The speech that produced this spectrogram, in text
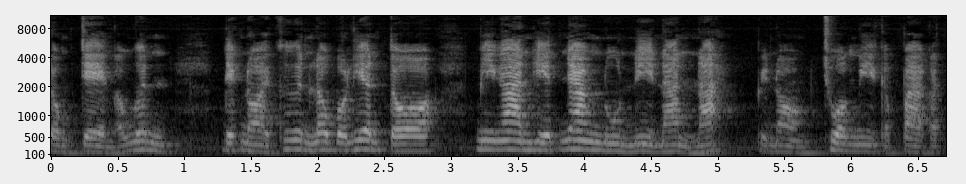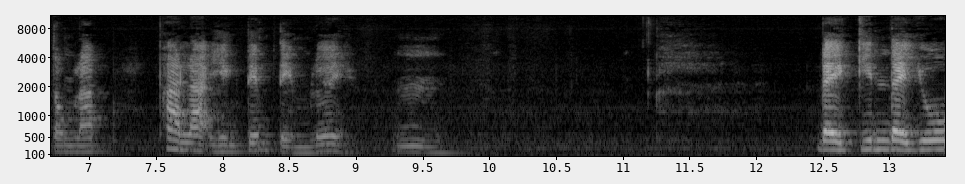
ต้องแจ้งเอาเงินเด็กน้อยขึ้น เราบ่เรียนต่อมีงานเฮ็ดย่างนู่นนี่นั่นนะพี่น้องช่วงนี้กับป้าก็ต้องรับภาระเองเต็มๆเลย ได้กินได้อยู่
